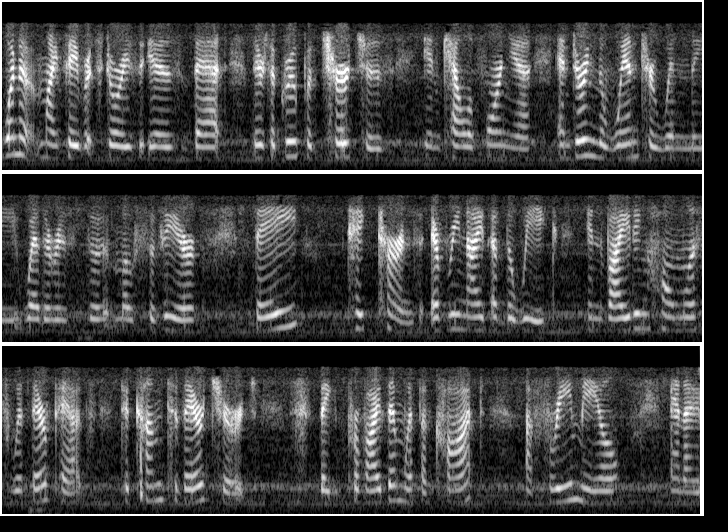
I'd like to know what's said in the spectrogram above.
one of my favorite stories is that there's a group of churches in California, and during the winter when the weather is the most severe, they take turns every night of the week inviting homeless with their pets to come to their church. They provide them with a cot, a free meal, and a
